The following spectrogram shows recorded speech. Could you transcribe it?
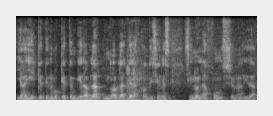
Y ahí es que tenemos que también hablar, no hablar de las condiciones, sino la funcionalidad.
